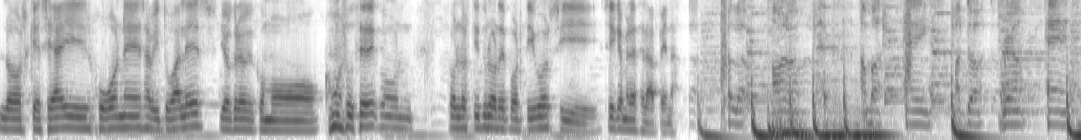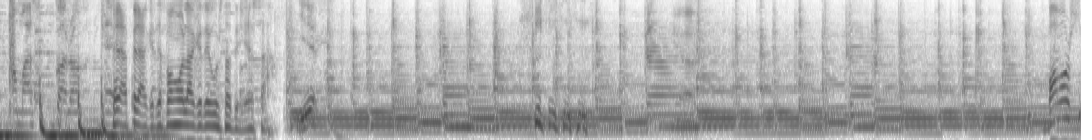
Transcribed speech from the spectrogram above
los que seáis jugones habituales, yo creo que como, como sucede con, con, los títulos deportivos, sí, sí que merece la pena. Espera, espera, que te pongo la que te gusta a ti, ya está. Yeah. Vamos.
